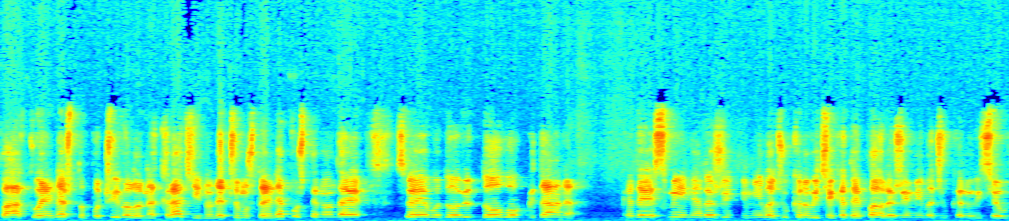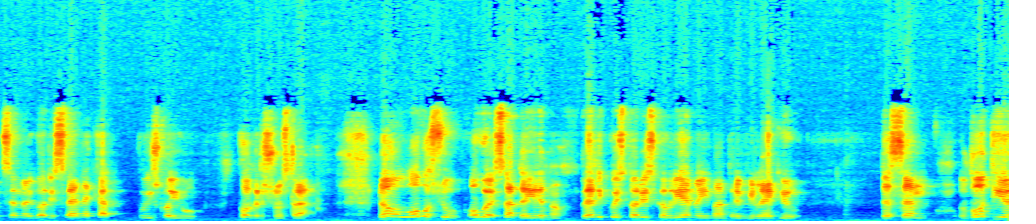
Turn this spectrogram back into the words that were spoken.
Pa ako je nešto počivalo na krađi, na nečemu što je nepošteno, onda je sve evo do, do ovog dana, kada je smijenja režim Mila Đukanovića, kada je pao režim Mila Đukanovića u Crnoj Gori, sve nekako išlo i u pogrešnu stranu. No, ovo, su, ovo je sada jedno veliko istorijsko vrijeme, imam privilegiju da sam vodio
